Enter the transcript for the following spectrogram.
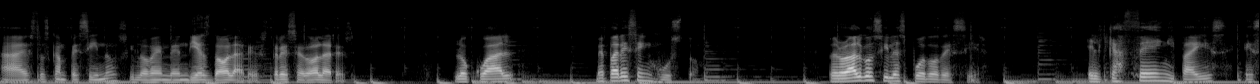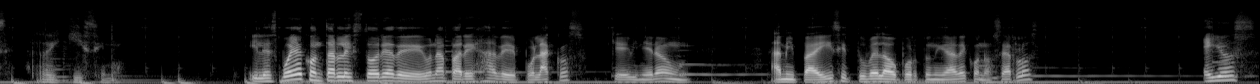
a estos campesinos y lo venden 10 dólares, 13 dólares, lo cual me parece injusto. Pero algo sí les puedo decir. El café en mi país es riquísimo. Y les voy a contar la historia de una pareja de polacos que vinieron a mi país y tuve la oportunidad de conocerlos. Ellos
